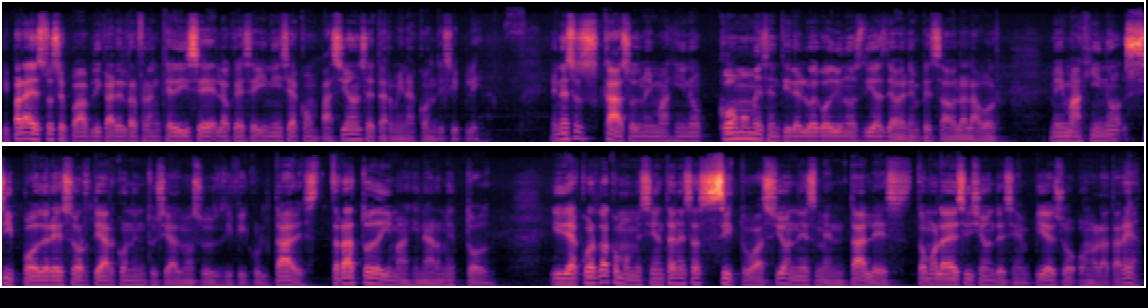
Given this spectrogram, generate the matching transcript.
Y para esto se puede aplicar el refrán que dice, lo que se inicia con pasión se termina con disciplina. En esos casos me imagino cómo me sentiré luego de unos días de haber empezado la labor me imagino si podré sortear con entusiasmo sus dificultades. Trato de imaginarme todo. Y de acuerdo a cómo me sientan esas situaciones mentales, tomo la decisión de si empiezo o no la tarea.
